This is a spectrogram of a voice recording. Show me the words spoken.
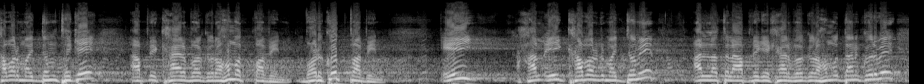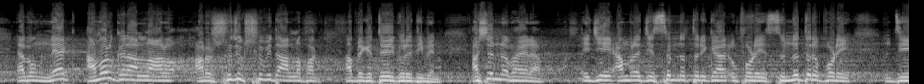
খাবার মাধ্যম থেকে আপনি খায়ের বরকত, রহমত পাবেন, বরকত পাবেন। এই হাল, এই খাবারের মাধ্যমে আল্লাহ তালা আপনাকে খায়ের বরকত, রহমত দান করবে এবং নেক আমল করে আল্লাহ আরও আরও সুযোগ সুবিধা আল্লাহ পাক আপনাকে তৈরি করে দিবেন। আসেন না ভাইরা এই যে আমরা যে সুন্নত তরিকার উপরে, সুন্নতের উপরে যে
